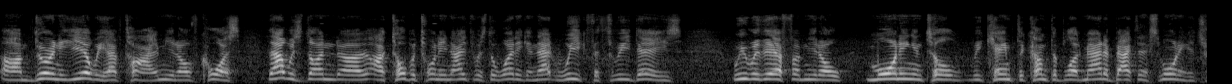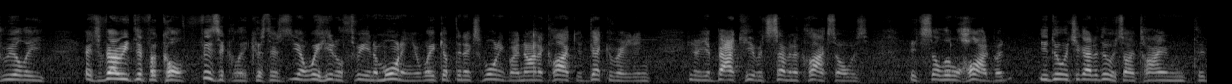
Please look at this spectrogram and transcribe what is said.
Um, during the year, we have time, you know, of course. That was done, uh, October 29th was the wedding, and that week for three days, we were there from, you know, morning until we came to come to Blood Manor back the next morning. It's really, it's very difficult physically because there's, you know, we're here till three in the morning. You wake up the next morning by nine o'clock, you're decorating. You know, you're back here at seven o'clock, so it was, it's a little hard, but you do what you got to do. It's our time to,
